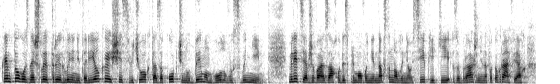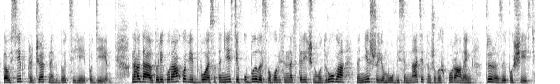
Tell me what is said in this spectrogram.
Крім того, знайшли три глиняні тарілки, шість свічок та закопчену димом голову свині. Міліція вживає заходи, спрямовані на встановлення осіб, які зображені на фотографіях, та осіб, причетних до цієї події. Нагадаю, торік у Рахові двоє сатаністів убили свого 18-річного друга, нанісши йому 18 ножових поранень, три рази по шість.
